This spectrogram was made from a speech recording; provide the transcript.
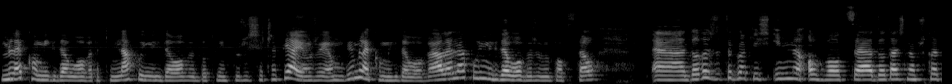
mleko migdałowe, taki napój migdałowy, bo tu niektórzy się czepiają, że ja mówię mleko migdałowe, ale napój migdałowy, żeby powstał. E, dodać do tego jakieś inne owoce, dodać na przykład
